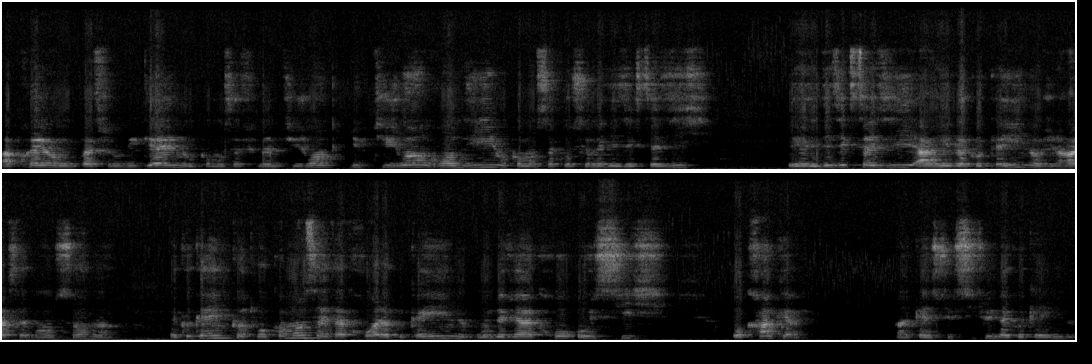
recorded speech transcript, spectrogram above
Après, on passe le week-end, on commence à fumer un petit joint. Du petit joint, on grandit, on commence à consommer des extasies. Et des extasies arrive la cocaïne, en général, ça va ensemble. La cocaïne, quand on commence à être accro à la cocaïne, on devient accro aussi au crack, hein, qui est un substitut de la cocaïne.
